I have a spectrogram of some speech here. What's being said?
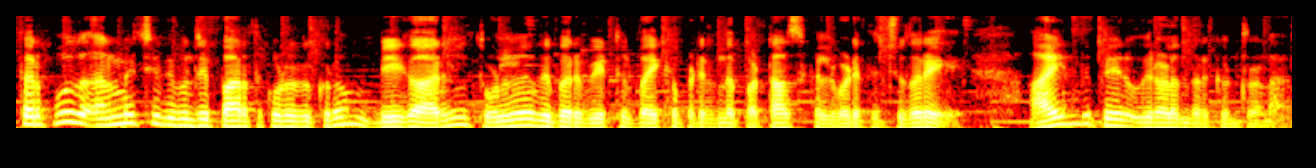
தற்போது அண்மை செய்தி ஒன்றை பார்த்துக் கொண்டிருக்கிறோம். பீகாரில் தொழிலதிபர் வீட்டில் வைக்கப்பட்டிருந்த பட்டாசுகள் வெடித்து சிதறி ஐந்து பேர் உயிரிழந்திருக்கின்றனர்.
